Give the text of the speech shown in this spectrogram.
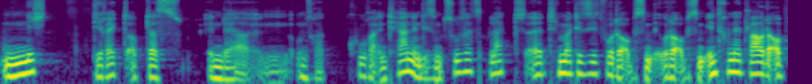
nicht direkt, ob das in der in unserer Cura intern in diesem Zusatzblatt äh, thematisiert wurde, ob es im, oder ob es im Intranet war oder ob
